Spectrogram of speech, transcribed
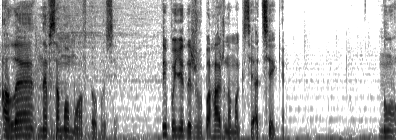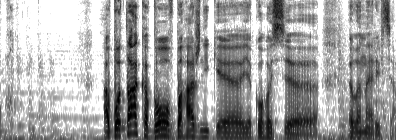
але не в самому автобусі. Ти поїдеш в багажному отсекі. Ну, або так, або в багажнику якогось е, ЛНРівця.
